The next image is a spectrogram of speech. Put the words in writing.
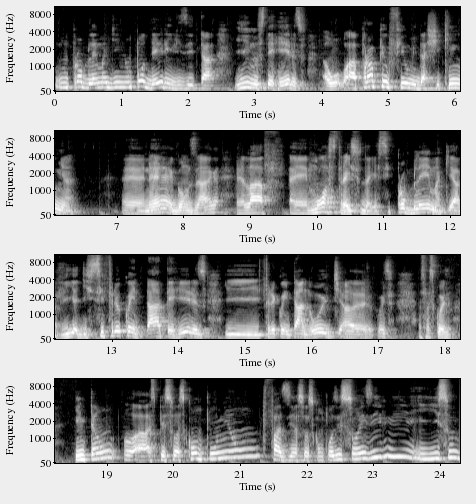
um problema de não poder ir visitar, ir nos terreiros. O a próprio filme da Chiquinha, é, né, Gonzaga, ela é, mostra isso daí, esse problema que havia de se frequentar terreiros e frequentar à noite, essas coisas. Então as pessoas compunham, faziam suas composições e, e isso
